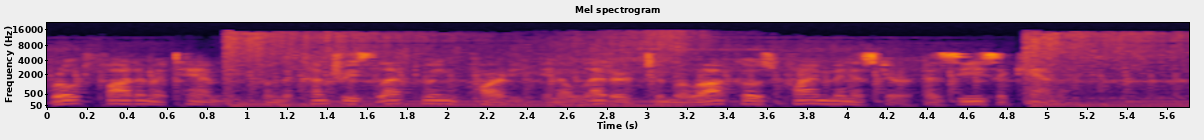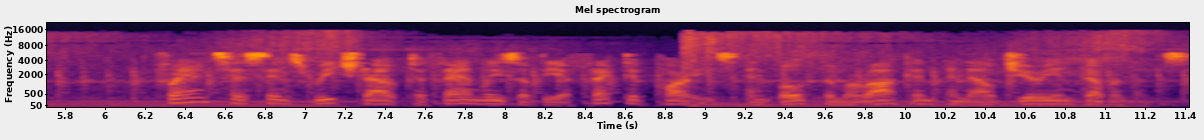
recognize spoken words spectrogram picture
wrote Fatima Tamni from the country's left-wing party in a letter to Morocco's Prime Minister Aziz Akhannouch. France has since reached out to families of the affected parties and both the Moroccan and Algerian governments.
